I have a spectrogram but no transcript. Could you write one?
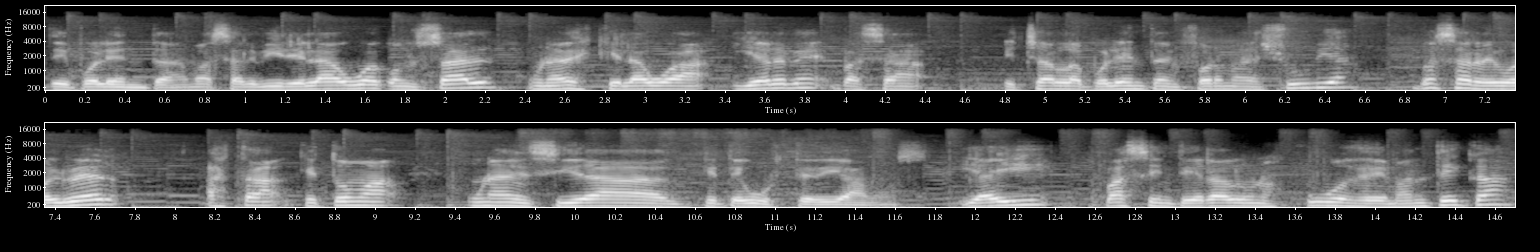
de polenta. Vas a hervir el agua con sal, una vez que el agua hierve, vas a echar la polenta en forma de lluvia, vas a revolver hasta que toma una densidad que te guste, digamos. Y ahí vas a integrar unos cubos de manteca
